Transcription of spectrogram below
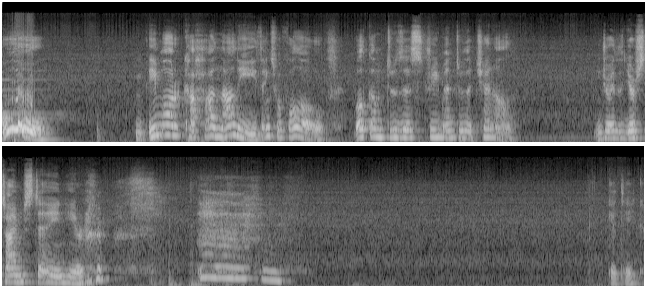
Ooh! Imor Kahanali, thanks for follow. Welcome to the stream and to the channel. Enjoy the, your time staying here. Get take.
